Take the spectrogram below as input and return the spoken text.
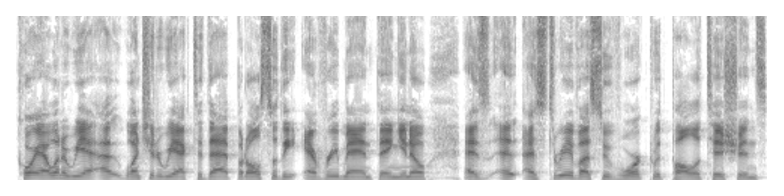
Corey, I want to rea- I want you to react to that, but also the everyman thing. You know, as, as, as three of us who've worked with politicians,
